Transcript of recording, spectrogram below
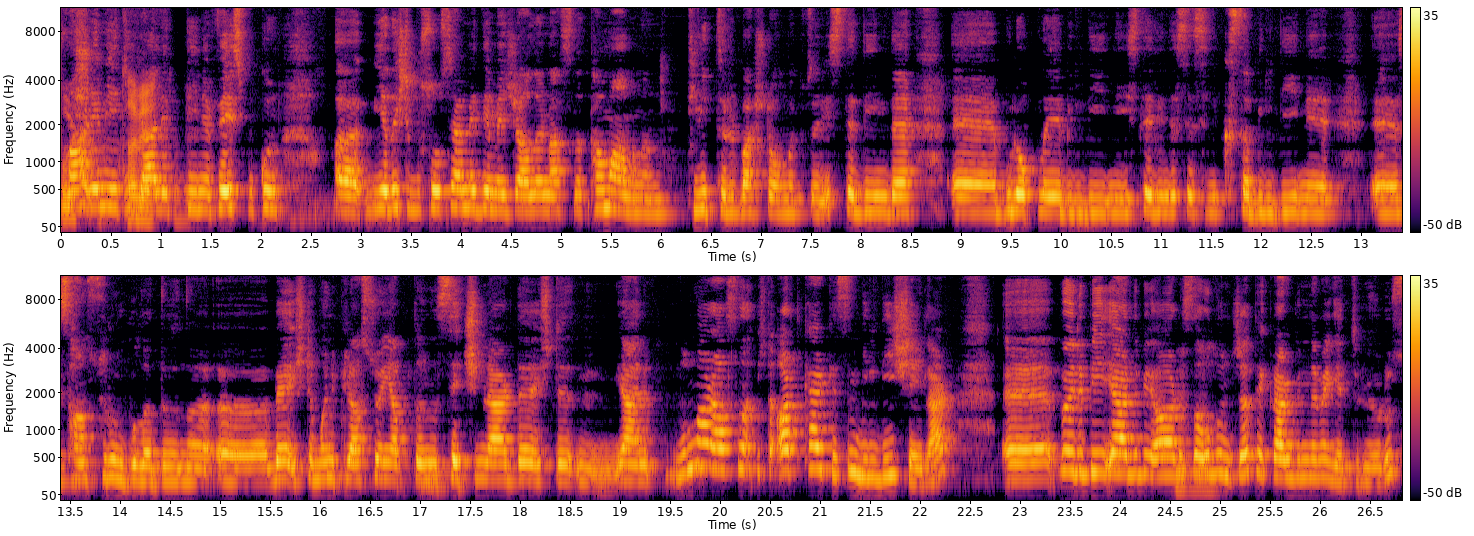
mahremiyet ihlal ettiğini, Facebook'un ya da işte bu sosyal medya mecralarının aslında tamamının Twitter başta olmak üzere istediğinde e, bloklayabildiğini, istediğinde sesini kısabildiğini, e, sansür uyguladığını e, ve işte manipülasyon yaptığını seçimlerde işte e, yani bunlar aslında işte artık herkesin bildiği şeyler. Ee, böyle bir yerde bir arıza olunca tekrar gündeme getiriyoruz,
